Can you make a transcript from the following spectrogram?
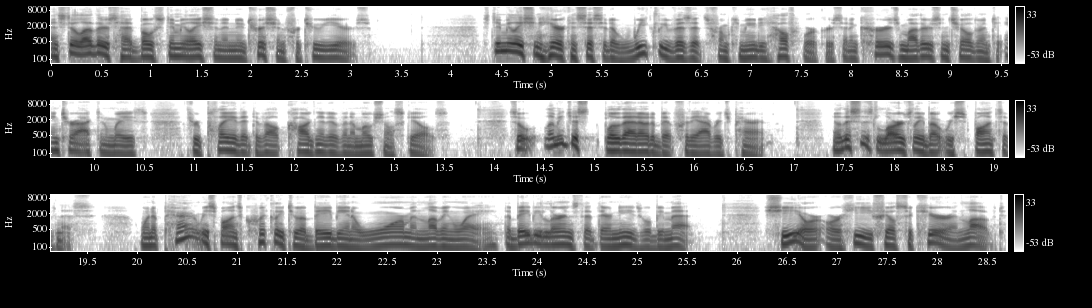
and still others had both stimulation and nutrition for two years. Stimulation here consisted of weekly visits from community health workers that encourage mothers and children to interact in ways through play that develop cognitive and emotional skills. So let me just blow that out a bit for the average parent. You know, this is largely about responsiveness. When a parent responds quickly to a baby in a warm and loving way, the baby learns that their needs will be met. She or, or he feels secure and loved.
